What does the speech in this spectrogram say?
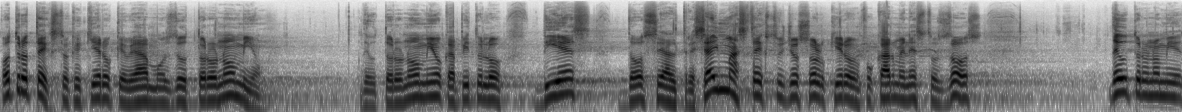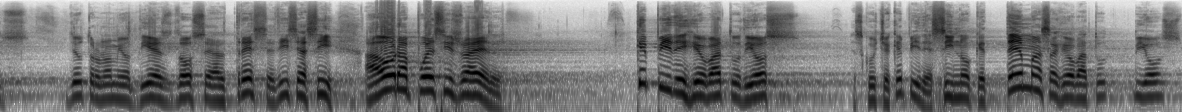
Otro texto que quiero que veamos, Deuteronomio Deuteronomio capítulo 10, 12 al 13. Hay más textos, yo solo quiero enfocarme en estos dos. Deuteronomio, Deuteronomio 10, 12 al 13 dice así, ahora pues Israel, ¿qué pide Jehová tu Dios? Escuche, ¿qué pide? Sino que temas a Jehová tu Dios,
